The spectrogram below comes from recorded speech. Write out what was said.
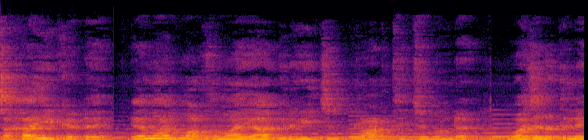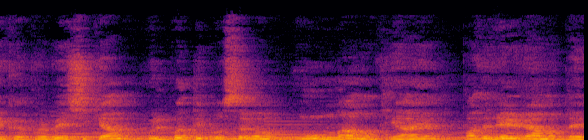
സഹായിക്കട്ടെ എന്നാത്മാർത്ഥമായി ആഗ്രഹിച്ചും പ്രാർത്ഥിച്ചുകൊണ്ട് വചനത്തിലേക്ക് പ്രവേശിക്കാം. ഉൽപ്പത്തി പുസ്തകം മൂന്നാം അധ്യായം പതിനേഴാമത്തെ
